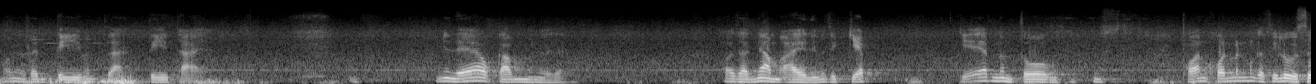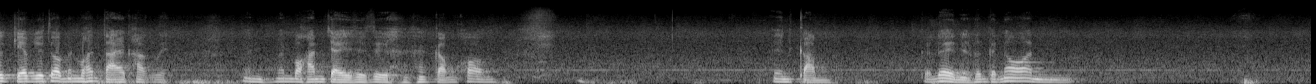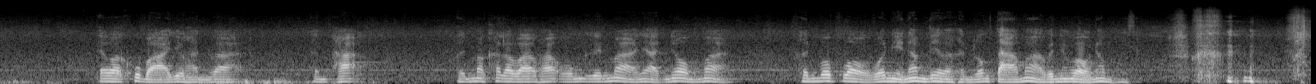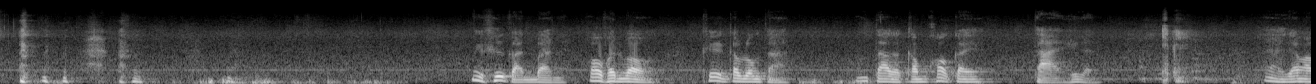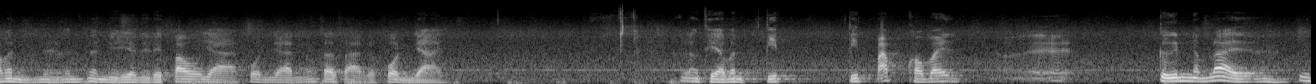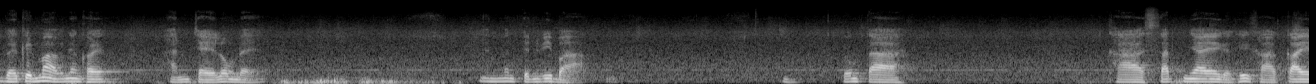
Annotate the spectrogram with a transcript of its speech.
ว่ามันเพิ่นตีมันตายตีตายนี่แล้วกรรมเลยเพอจะย่ำไอเนี่ยมันจะเก็บเก็บน้ำโตถอนขนมันมันก็สิรู้ซึกเก็บอยู่ตัวมันบ่หันตายคักเลย มันมันบ่หันใจซื่อกำข้อม เป็นกรรม ก็เลยเนี่ยเพิ่นก็นอน แต่ว่าคู่บาอยู่หันว่าท่านพระเพิ่นมาคารวะพระองค์อื่นมาญาติโยมมาเพิ่นบ่เว้าวันนี้น้ำได้ว่าคันลวงตามาเพิ่นยังเว้าน้ำนี่คือการบานพ่อเพิ่นเว้าคือกับลวงตาลวงตากับกำข้อไก่ตายคือกัน ยังว่ามันมันมันนี่อยู่ในได้เป้ายาพ่นยาหลวงตาศาสตร์กับพ่นยาลังเทียมันติด ติดปั๊บเข้าไปกืนน้ำลายไปขึ้นมากมันยังคอยหันใจลงได้นั่นมันเป็นวิบากดวงตาขาสัตว์ใหญ่ก็คือขาไก่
